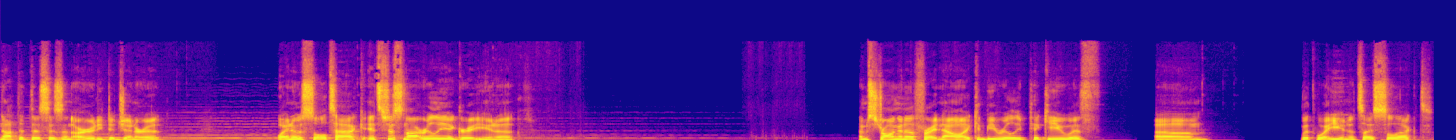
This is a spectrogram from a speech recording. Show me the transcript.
Not that this isn't already degenerate. Why no Soltak? It's just not really a great unit. I'm strong enough right now I can be really picky with um with what units I select.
